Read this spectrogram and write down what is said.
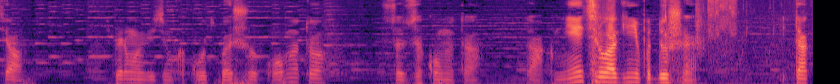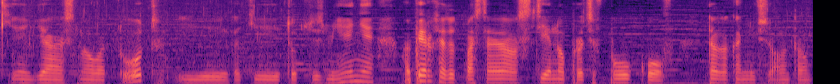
Все. Теперь мы видим какую-то большую комнату. Что это за комната? Так, мне эти лаги не по душе. Итак, я, я снова тут. И какие тут изменения? Во-первых, я тут поставил стену против пауков. Так как они все равно там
